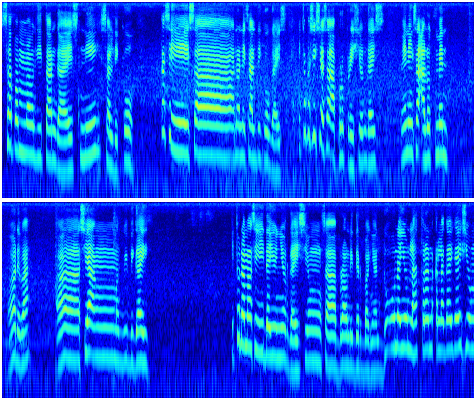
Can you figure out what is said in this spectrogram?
sa pamamagitan guys ni Saldico. Kasi sa ano ni Saldico guys, ito kasi siya sa appropriation guys. Meaning sa allotment. Oh, di ba? Ah, siya ang magbibigay. Ito naman si Ida Junior guys, yung sa brown leader bag niya. Doon na yung lahat pala nakalagay guys, yung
